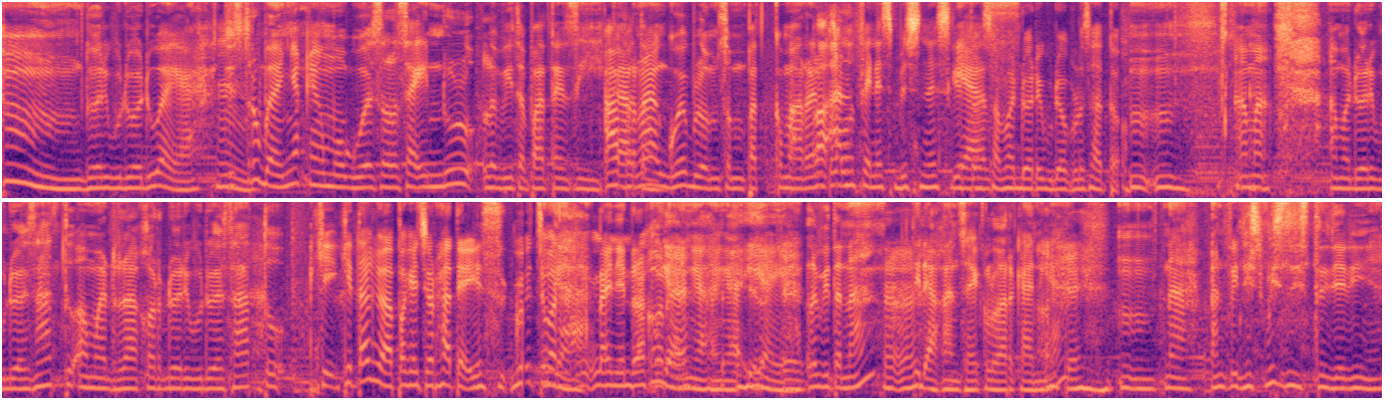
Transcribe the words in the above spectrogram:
Hmm, 2022 ya. Justru banyak yang mau gue selesain dulu lebih tepatnya sih. Apa Karena gue belum sempet kemarin Lo tuh unfinished business gitu Yes. sama 2021. Mm-mm. sama sama 2021 sama drakor 2021 Ki- Kita nggak pakai curhat ya Is. Gue cuma Enggak. nanyain drakor enggak, ya. enggak, enggak, iya ya lebih tenang tidak akan saya keluarkan ya Oke. Mm-mm. nah unfinished business tuh jadinya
